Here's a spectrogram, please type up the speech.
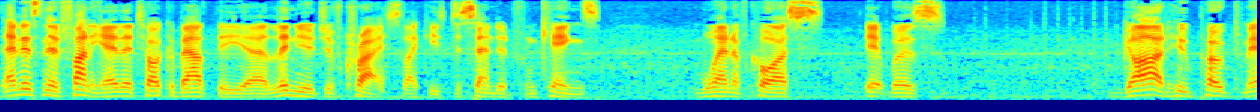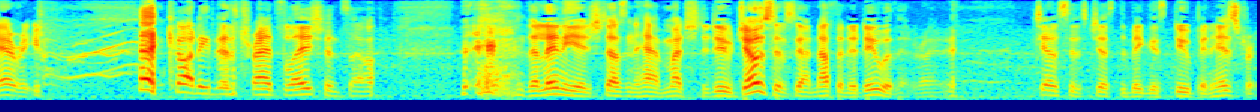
And isn't it funny, eh? They talk about the uh, lineage of Christ, like he's descended from kings, when, of course, it was God who poked Mary, according to the translation. So the lineage doesn't have much to do. Joseph's got nothing to do with it, right? Joseph's just the biggest dupe in history.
